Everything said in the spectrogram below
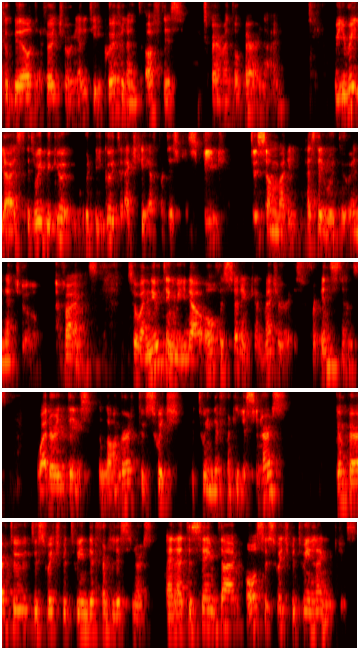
to build a virtual reality equivalent of this experimental paradigm, we realized it would be good would be good to actually have participants speak to somebody as they would do in natural environments. So a new thing we now all of a sudden can measure is, for instance, whether it takes longer to switch between different listeners compared to to switch between different listeners and at the same time also switch between languages.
